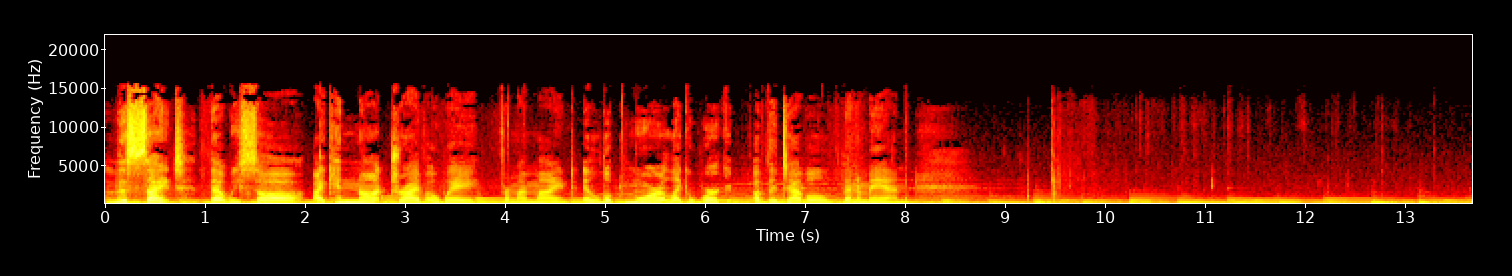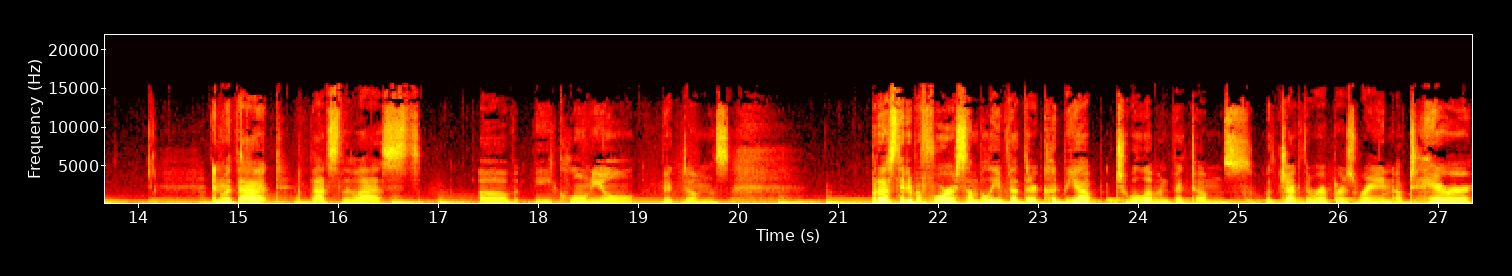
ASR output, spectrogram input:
the sight that we saw, I cannot drive away from my mind. It looked more like a work of the devil than a man. And with that, that's the last of the colonial victims. But as stated before, some believe that there could be up to 11 victims. With Jack the Ripper's reign of terror,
